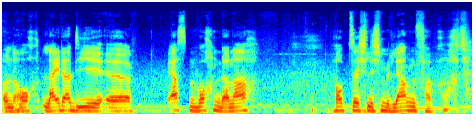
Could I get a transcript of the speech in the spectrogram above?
und auch leider die äh, ersten Wochen danach hauptsächlich mit Lernen verbracht.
